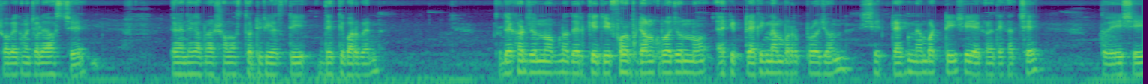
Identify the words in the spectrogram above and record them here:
সব এখানে চলে আসছে। এখান থেকে আপনারা সমস্ত ডিটেলসটি দেখতে পারবেন। তো দেখার জন্য আপনাদেরকে যে ফর্মটি ডাউনলোড করার জন্য একটি ট্র্যাকিং নাম্বার প্রয়োজন, সেই ট্র্যাকিং নাম্বারটি সেই এখানে দেখাচ্ছে। তো এই সেই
